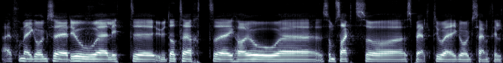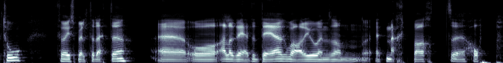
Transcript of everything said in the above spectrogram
Nei, For meg òg så er det jo eh, litt uh, utdatert. Jeg har jo, uh, som sagt, så spilte jo jeg òg Silent Hill 2 før jeg spilte dette. Uh, og allerede der var det jo en sånn, et merkbart uh, hopp.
